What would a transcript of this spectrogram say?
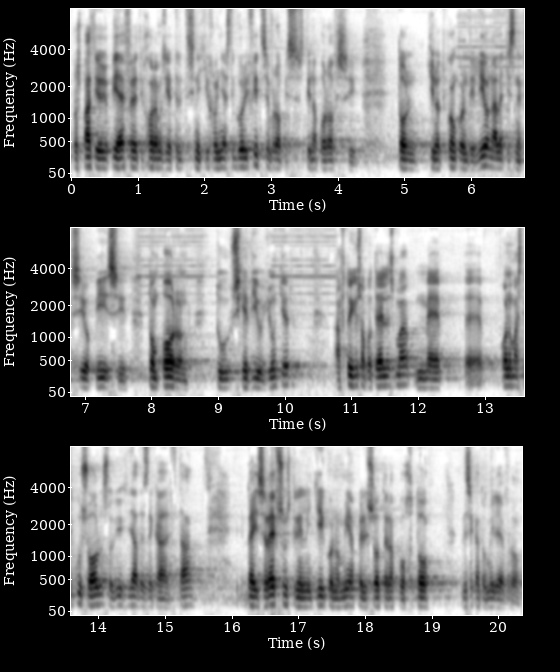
Προσπάθεια η οποία έφερε τη χώρα μας για τρίτη συνεχή χρονιά στην κορυφή της Ευρώπης στην απορρόφηση των κοινοτικών κονδυλίων, αλλά και στην αξιοποίηση των πόρων του σχεδίου Juncker. Αυτό είχε ως αποτέλεσμα με ε, ονομαστικούς όρους το 2017 να εισρεύσουν στην ελληνική οικονομία περισσότερα από 8 δισεκατομμύρια ευρώ.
